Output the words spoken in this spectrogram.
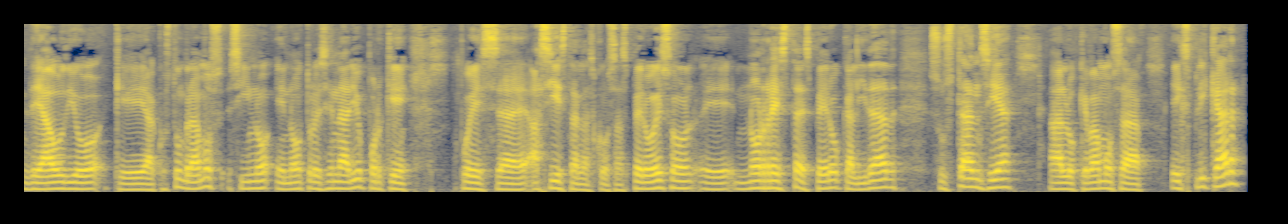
de audio que acostumbramos, sino en otro escenario, porque pues así están las cosas. Pero eso no resta, espero, calidad, sustancia a lo que vamos a explicar.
